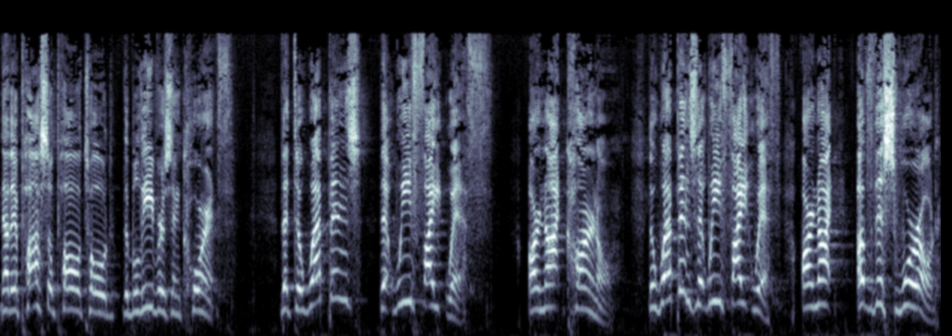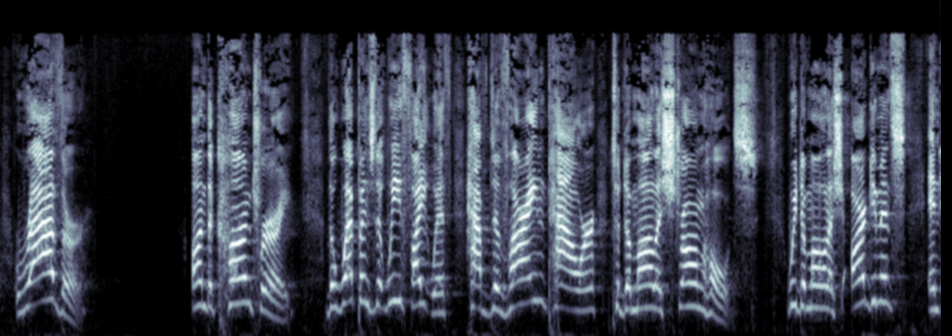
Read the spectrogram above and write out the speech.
Now, the Apostle Paul told the believers in Corinth that the weapons that we fight with are not carnal. The weapons that we fight with are not of this world. Rather, on the contrary, the weapons that we fight with have divine power to demolish strongholds. We demolish arguments and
